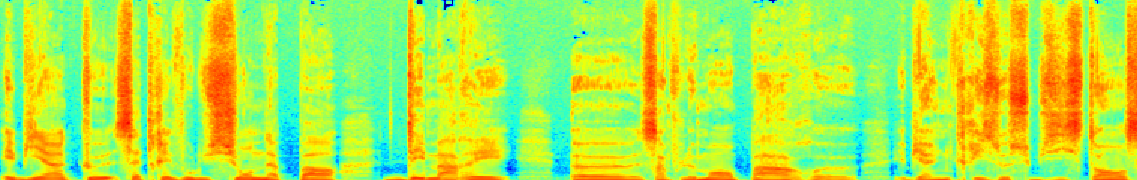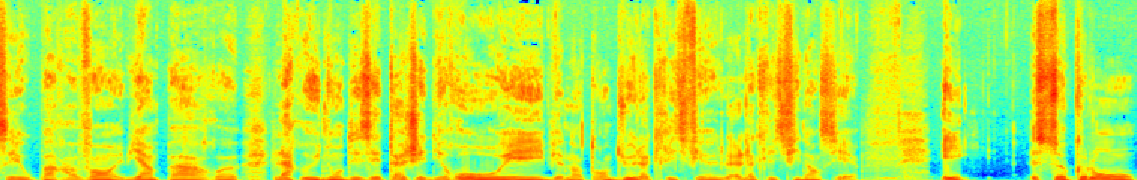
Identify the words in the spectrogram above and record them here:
eh bien que cette révolution n'a pas démarré euh, simplement par euh, eh bien une crise de subsistance et auparavant eh bien par euh, la réunion des États généraux et bien entendu la crise la crise financière. Et ce que l'on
